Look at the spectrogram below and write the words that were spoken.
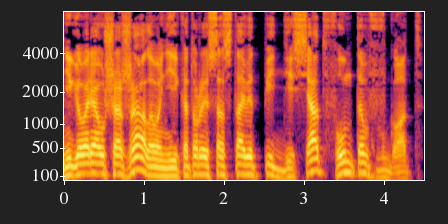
не говоря уж о жаловании, которое составит пятьдесят фунтов в год.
